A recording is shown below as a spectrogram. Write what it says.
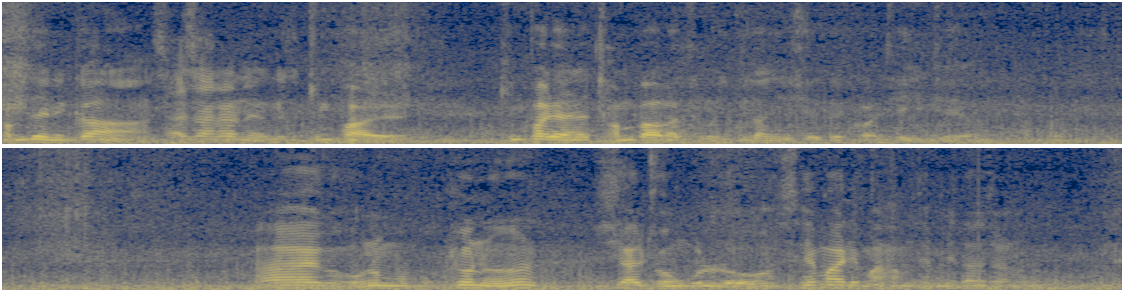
밤 되니까 쌀쌀하네요. 그래서 긴팔, 긴팔이 아니라 잠바 같은 거 입고 다니셔야 될 것 같아요, 이제요. 아이고, 오늘 뭐 목표는 씨알 좋은 걸로 세 마리만 하면 됩니다, 저는. 네.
